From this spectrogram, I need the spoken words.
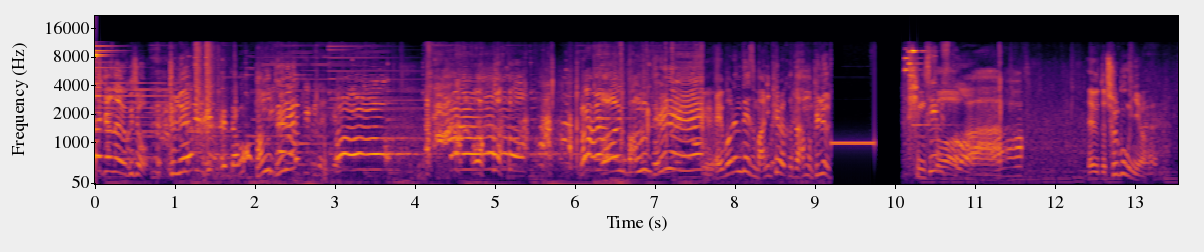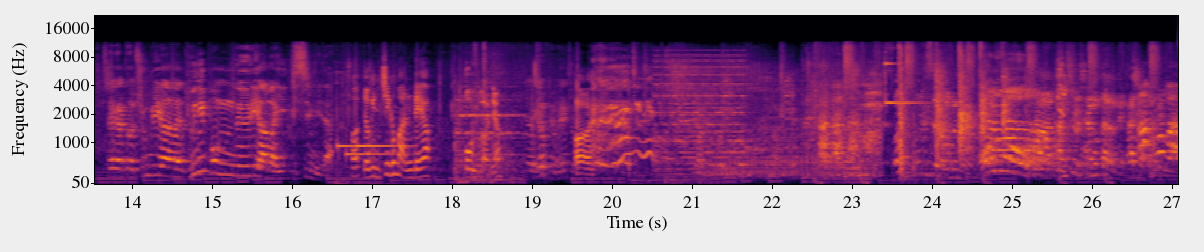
하잖아요, 그죠? 들려요? 된다고? 방금 되네? 막힙니다. 아 이거 방금 되네. 에버랜드에서 많이 필요했거든. 한번 빌려. 팀스토어. 팀스토어. 아. 여기 또 출구군요. 저희가 또 준비한 유니폼들이 아마 이- 있습니다. 어 여긴 찍으면 안 돼요? 어 이거 아니야? 아, 어, 소리 있어요, 어른들. 자, 단추를 잘못 달았네. 다시. 아, 그런가요?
